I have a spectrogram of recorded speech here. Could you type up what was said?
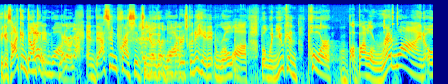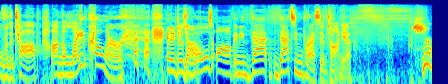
Because I can dunk oh, it in water, yeah, yeah, yeah. and that's impressive to know that water is gonna hit it and roll off. But when you can pour a bottle of red wine over the top on the light color, and it just rolls off, I mean, that that's impressive, Tanya. Sure,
